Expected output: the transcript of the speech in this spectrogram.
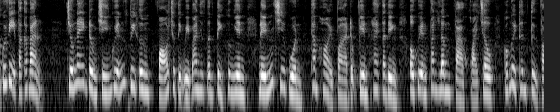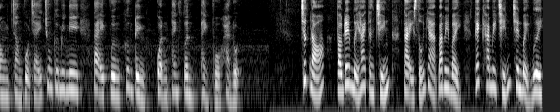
quý vị và các bạn, chiều nay đồng chí Nguyễn Duy Hưng, Phó Chủ tịch Ủy ban nhân dân tỉnh Hưng Yên đến chia buồn, thăm hỏi và động viên hai gia đình ở huyện Văn Lâm và Khoái Châu có người thân tử vong trong vụ cháy chung cư mini tại phường Khương Đình, quận Thanh Xuân, thành phố Hà Nội. Trước đó, vào đêm 12 tháng 9, tại số nhà 37, ngách 29 trên 70,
